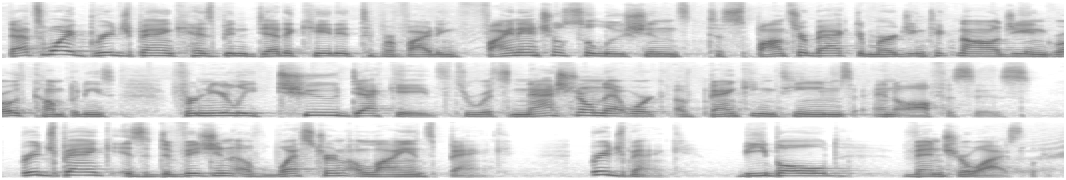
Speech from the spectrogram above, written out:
That's why Bridgebank has been dedicated to providing financial solutions to sponsor backed emerging technology and growth companies for nearly two decades through its national network of banking teams and offices. Bridgebank is a division of Western Alliance Bank. Bridgebank. Be bold, venture wisely.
